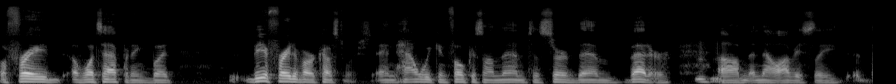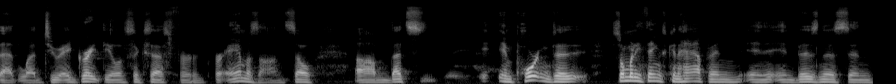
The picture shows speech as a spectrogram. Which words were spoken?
afraid of what's happening, but be afraid of our customers and how we can focus on them to serve them better. Mhm. Um, and now, obviously, that led to a great deal of success for for Amazon. So um, that's important. To so many things can happen in, in business and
